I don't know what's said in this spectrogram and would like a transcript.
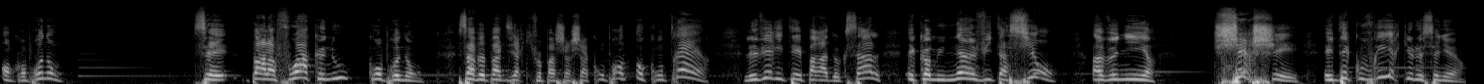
en comprenant. C'est par la foi que nous comprenons. Ça ne veut pas dire qu'il ne faut pas chercher à comprendre. Au contraire, les vérités paradoxales est comme une invitation à venir chercher et découvrir qui est le Seigneur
